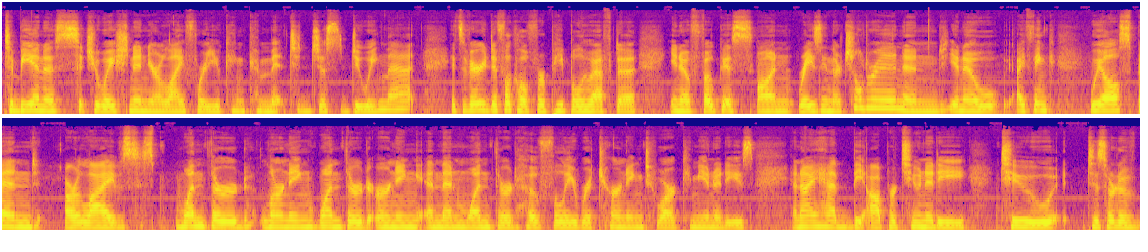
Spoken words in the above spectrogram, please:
to be in a situation in your life where you can commit to just doing that it's very difficult for people who have to you know focus on raising their children and you know i think we all spend our lives one third learning, one third earning, and then one third hopefully returning to our communities. And I had the opportunity to to sort of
